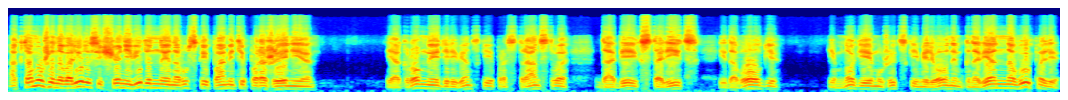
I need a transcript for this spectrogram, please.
А к тому же навалилось еще невиданное на русской памяти поражение и огромные деревенские пространства до обеих столиц и до Волги, и многие мужицкие миллионы мгновенно выпали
